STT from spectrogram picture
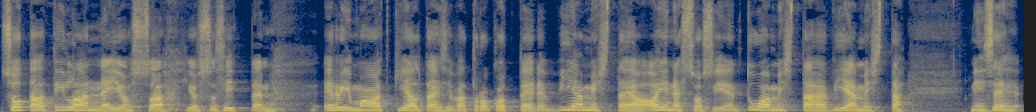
sotatilanne, jossa, jossa sitten eri maat kieltäisivät rokotteiden viemistä ja ainesosien tuomista ja viemistä, niin se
